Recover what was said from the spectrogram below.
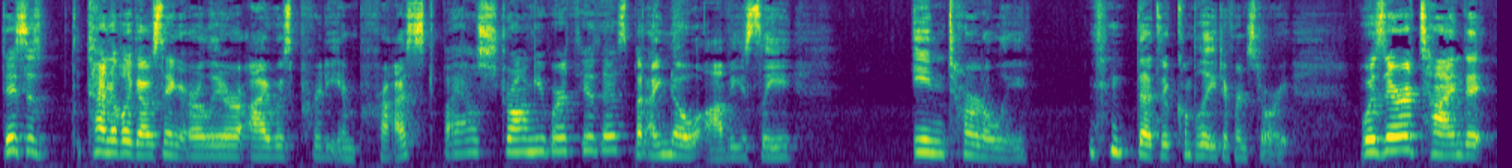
this is kind of like I was saying earlier, I was pretty impressed by how strong you were through this, but I know obviously internally that's a completely different story. Was there a time that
